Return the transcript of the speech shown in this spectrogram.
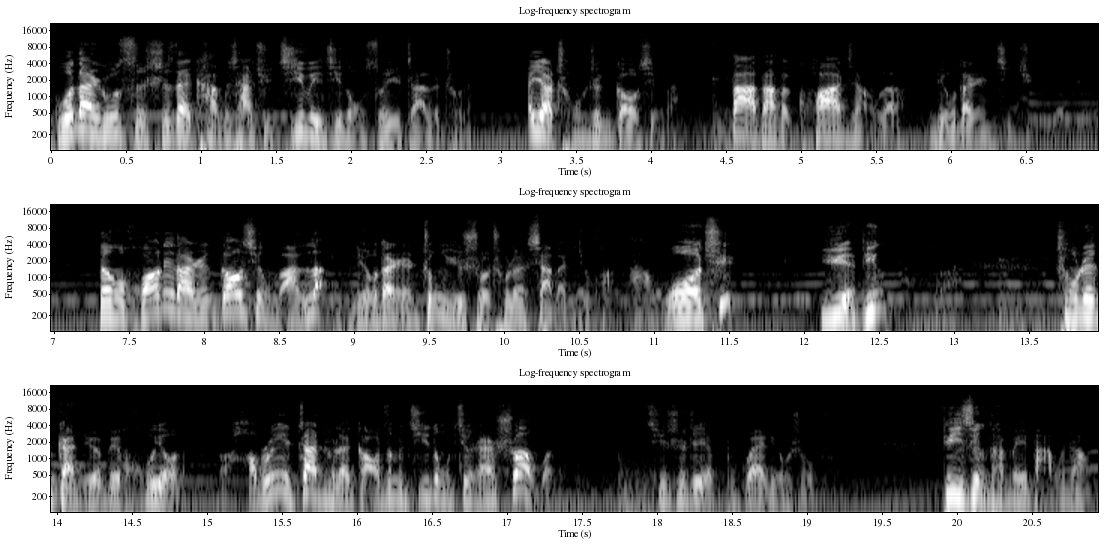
国难如此，实在看不下去，极为激动，所以站了出来。哎呀，崇祯高兴啊，大大的夸奖了刘大人几句。等皇帝大人高兴完了，刘大人终于说出了下半句话啊：“我去阅兵，是吧？”崇祯感觉被忽悠了，好不容易站出来搞这么激动，竟然涮我呢。其实这也不怪刘首辅，毕竟他没打过仗嘛，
